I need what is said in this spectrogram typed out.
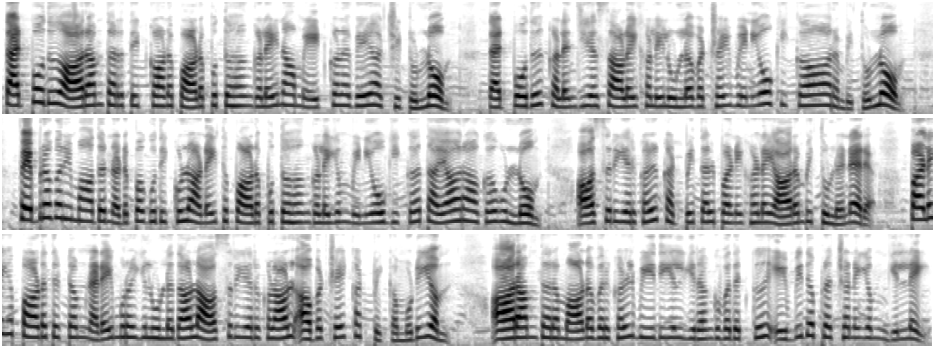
தற்போது ஆறாம் தரத்திற்கான பாடப்புத்தகங்களை நாம் ஏற்கனவே அச்சிட்டுள்ளோம். தற்போது களஞ்சிய சாலைகளில் உள்ளவற்றை விநியோகிக்க ஆரம்பித்துள்ளோம். பிப்ரவரி மாத நடுப்பகுதிக்குள் அனைத்து பாடப்புத்தகங்களையும் விநியோகிக்க தயாராக உள்ளோம். ஆசிரியர்கள் கற்பித்தல் பணிகளை ஆரம்பித்துள்ளனர். பழைய பாடத்திட்டம் நடைமுறையில் உள்ளதால் ஆசிரியர்களால் அவற்றை கற்பிக்க முடியும். ஆறாம் தர மாணவர்கள் வீதியில் இறங்குவதற்கு எவ்வித பிரச்சனையும் இல்லை.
